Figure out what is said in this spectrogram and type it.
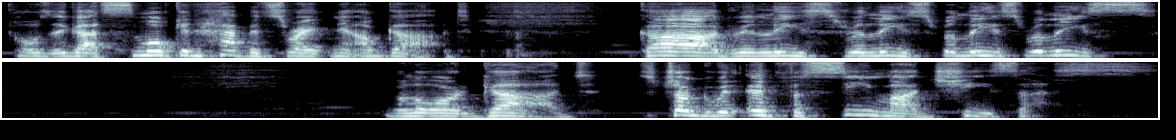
Because they got smoking habits right now, God. God, release, release, release, release. Lord God, struggle with emphysema, Jesus.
